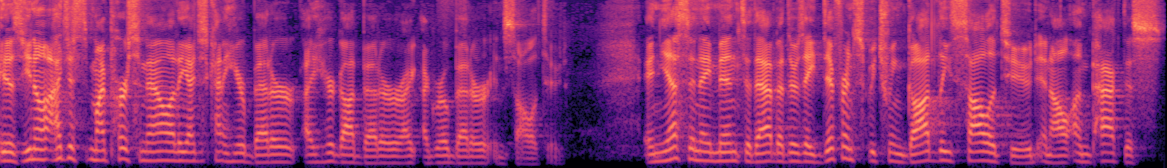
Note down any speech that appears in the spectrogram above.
is, you know, I just, my personality, I just kind of hear better. I hear God better. I, I grow better in solitude. And yes and amen to that, but there's a difference between godly solitude, and I'll unpack this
